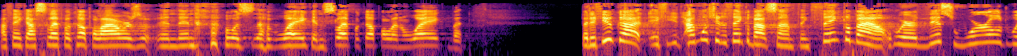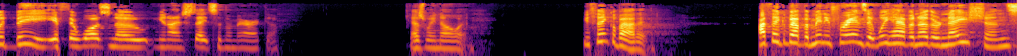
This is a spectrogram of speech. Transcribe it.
I think I slept a couple hours and then I was awake and slept a couple and awake, but but if you've got, if you, I want you to think about something. Think about where this world would be if there was no United States of America as we know it. You think about it. I think about the many friends that we have in other nations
